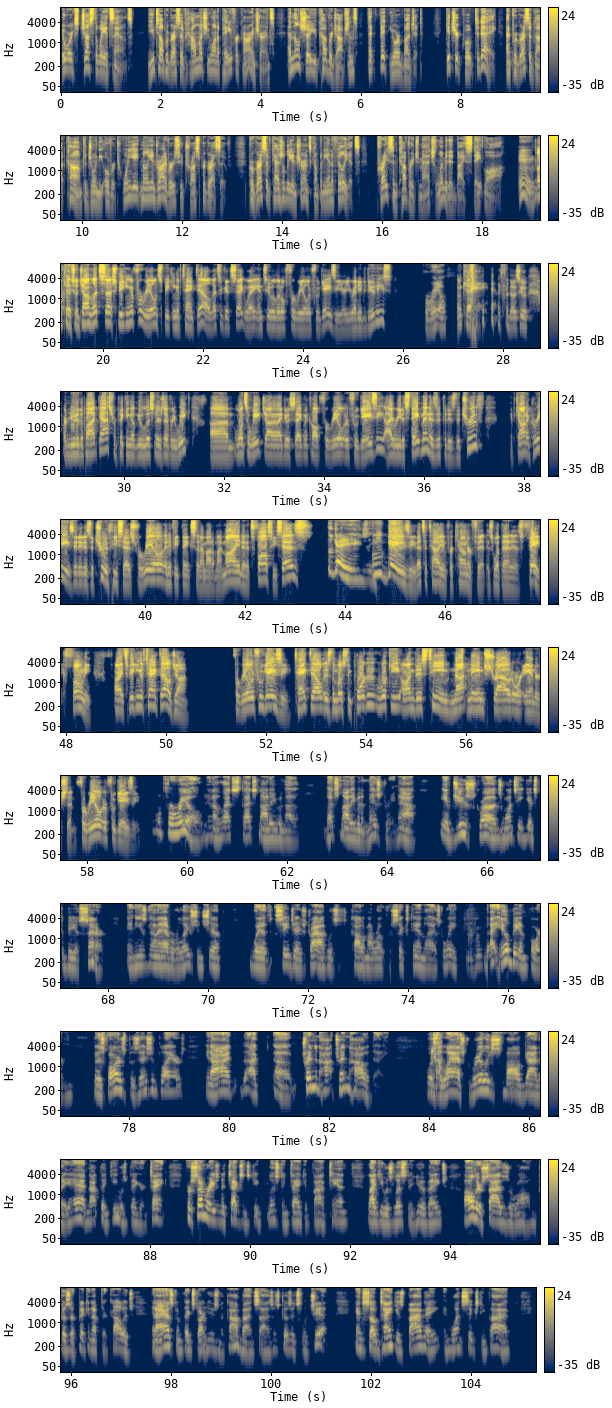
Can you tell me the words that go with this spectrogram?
It works just the way it sounds. You tell Progressive how much you want to pay for car insurance, and they'll show you coverage options that fit your budget. Get your quote today at progressive.com to join the over 28 million drivers who trust Progressive. Progressive Casualty Insurance Company and Affiliates. Price and coverage match limited by state law. Mm, okay, so John, let's uh, speaking of for real and speaking of Tank Dell, that's a good segue into a little for real or fugazi. Are you ready to do these? For real. Okay. For those who are new to the podcast, we're picking up new listeners every week. Um, once a week, John and I do a segment called For Real or Fugazi. I read a statement as if it is the truth. If John agrees that it is the truth, he says for real. And if he thinks that I'm out of my mind and it's false, he says Fugazi. Fugazi. That's Italian for counterfeit, is what that is. Fake, phony. All right. Speaking of Tank Dell, John, for real or Fugazi, Tank Dell is the most important rookie on this team, not named Stroud or Anderson. For real or Fugazi? Well, for real, you know that's that's not even a that's not even a mystery. Now, if Juice Scruggs once he gets to be a center, and he's going to have a relationship with C.J. Stroud, which is a column I wrote for six ten last week, mm-hmm. that he'll be important. But as far as position players, you know, I I uh, Trindon Trindon Holliday was yeah. the last really small guy they had, and I think he was bigger than Tank. For some reason, the Texans keep listing Tank at five ten, like he was listed at U of H. All their sizes are wrong because they're picking up their college. And I asked them if they'd start using the combine sizes because it's legit. And so Tank is five eight and 165,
